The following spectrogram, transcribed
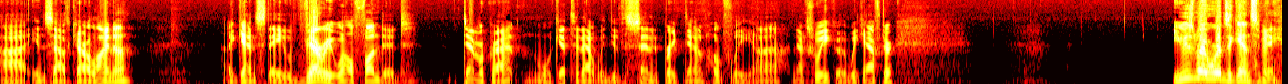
uh, in South Carolina against a very well funded Democrat. And we'll get to that when we do the Senate breakdown, hopefully uh, next week or the week after. Use my words against me.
